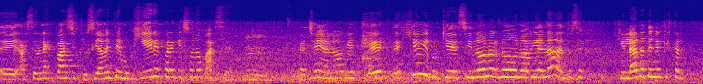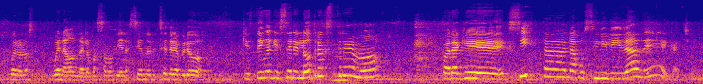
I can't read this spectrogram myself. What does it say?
eh, hacer un espacio exclusivamente de mujeres para que eso no pase. Mm. ¿Cachai? ¿no? Que es, es, es heavy porque si no, no, no, no habría nada. Entonces, que lata tener que estar, bueno, no, buena onda, lo pasamos bien haciendo, etcétera, pero que tenga que ser el otro extremo para que exista la posibilidad de, ¿cachai?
